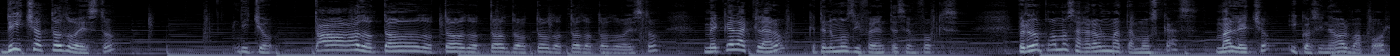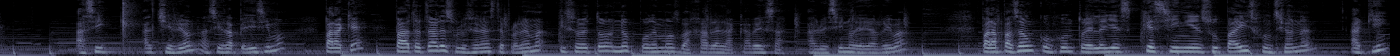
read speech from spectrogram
Dicho todo esto, dicho todo, todo, todo, todo, todo, todo, todo esto, me queda claro que tenemos diferentes enfoques. Pero no podemos agarrar un matamoscas mal hecho y cocinado al vapor, así, al chirrión, así rapidísimo. ¿Para qué? Para tratar de solucionar este problema y sobre todo no podemos bajarle la cabeza al vecino de allá arriba para pasar un conjunto de leyes que si ni en su país funcionan, aquí,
